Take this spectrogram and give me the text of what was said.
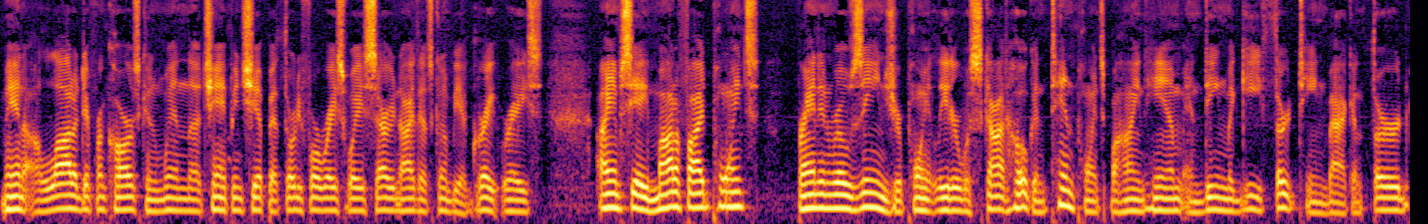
man, a lot of different cars can win the championship at 34 Raceways Saturday night. That's going to be a great race. IMCA modified points. Brandon Rosine's your point leader with Scott Hogan 10 points behind him and Dean McGee 13 back in third.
